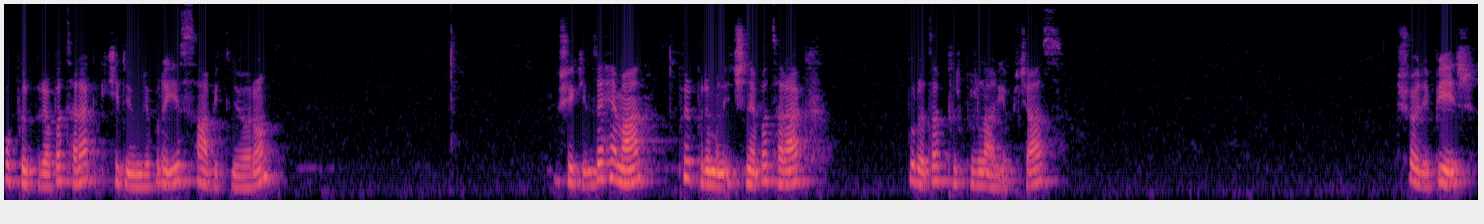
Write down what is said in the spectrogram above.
O pırpıra batarak iki düğümle burayı sabitliyorum. Bu şekilde hemen pırpırımın içine batarak burada pırpırlar yapacağız. Şöyle bir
